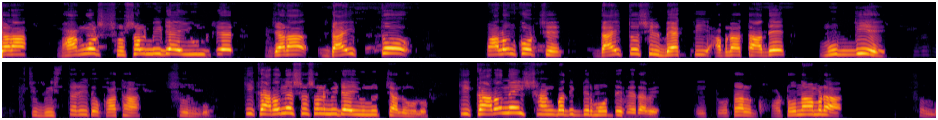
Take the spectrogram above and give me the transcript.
যারা ভাঙর সোশ্যাল মিডিয়া ইউনিটের যারা দায়িত্ব পালন করছে, দায়িত্বশীল ব্যক্তি, আমরা তাদের মুখ দিয়ে কিছু বিস্তারিত কথা শুনব। কি কারণে সোশ্যাল মিডিয়া ইউনিট চালু হলো? কি কারণে এই সাংবাদিকদের মধ্যে ভেদাভেদ? এই টোটাল ঘটনা আমরা শুনব।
